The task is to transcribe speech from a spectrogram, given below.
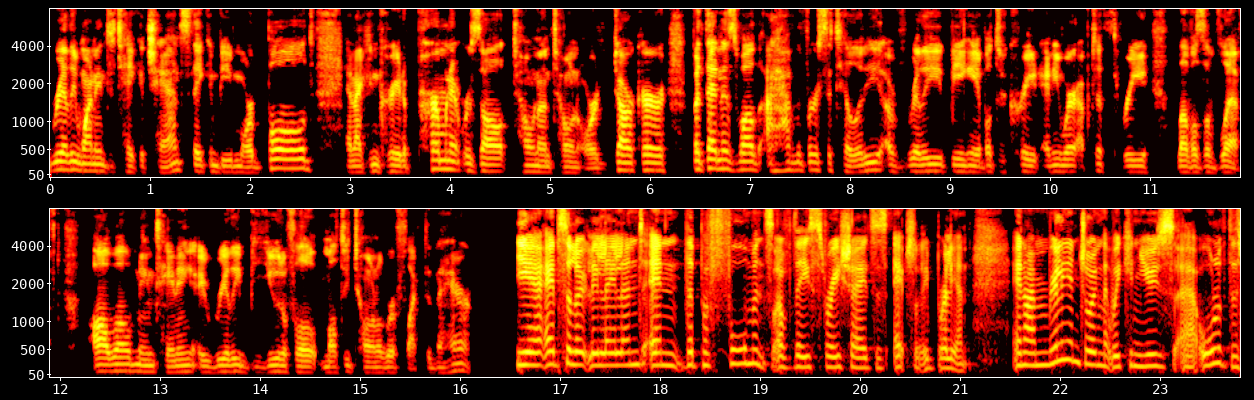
really wanting to take a chance. They can be more bold and I can create a permanent result, tone on tone or darker. But then as well, I have the versatility of really being able to create anywhere up to three levels of lift, all while maintaining a really beautiful multi-tonal reflect in the hair. Yeah, absolutely, Leland. And the performance of these three shades is absolutely brilliant. And I'm really enjoying that we can use uh, all of the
